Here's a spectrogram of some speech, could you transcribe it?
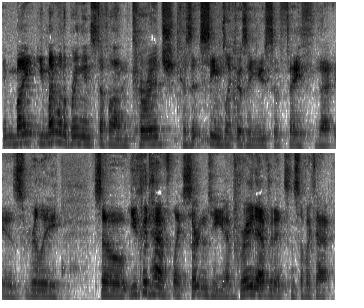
it might you might want to bring in stuff on courage because it seems like there's a use of faith that is really so you could have like certainty, you have great evidence and stuff like that,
